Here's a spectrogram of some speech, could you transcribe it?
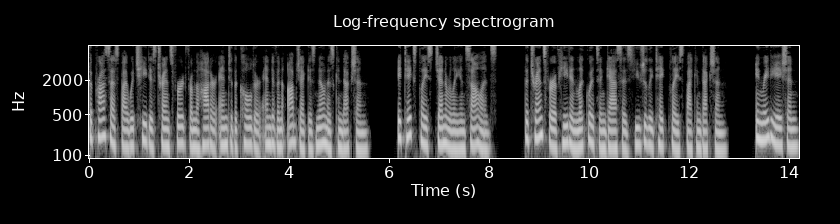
The process by which heat is transferred from the hotter end to the colder end of an object is known as conduction. It takes place generally in solids. The transfer of heat in liquids and gases usually take place by convection. In radiation,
